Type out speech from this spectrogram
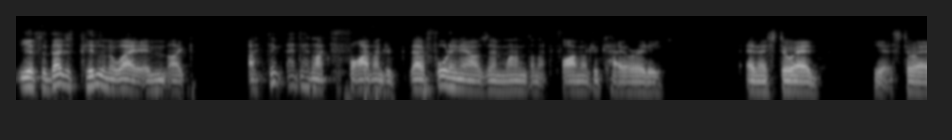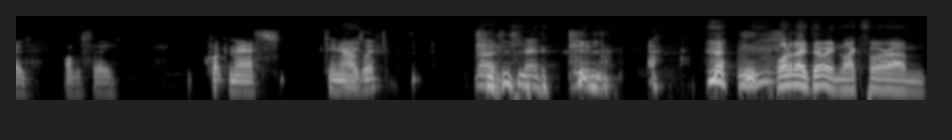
yeah, so they're just peddling away, and like I think they did like 500. They were 14 hours in. One of them done like 500k already, and they still had yeah, still had obviously quick mass. 10 hours left. No, ten. 10 what are they doing? Like for um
